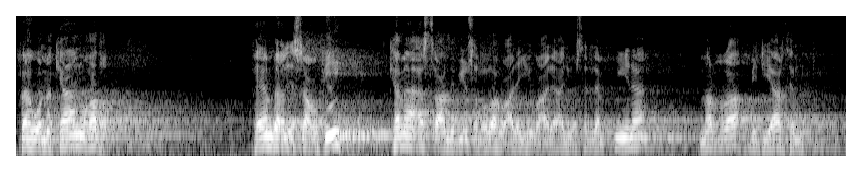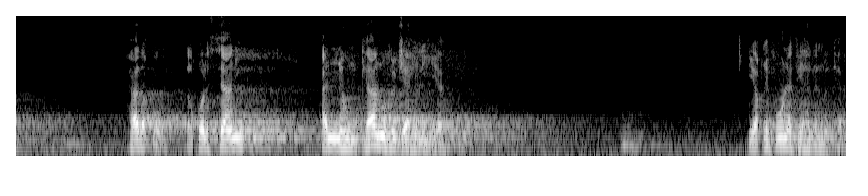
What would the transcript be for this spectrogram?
فهو مكان غضب. فينبغي الإسراع فيه كما أسرع النبي صلى الله عليه وعلى آله وسلم حين مر بديار ثمود. هذا قول. القول الثاني أنهم كانوا في الجاهلية يقفون في هذا المكان.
